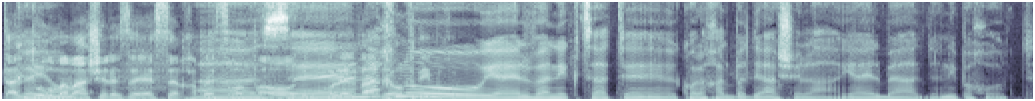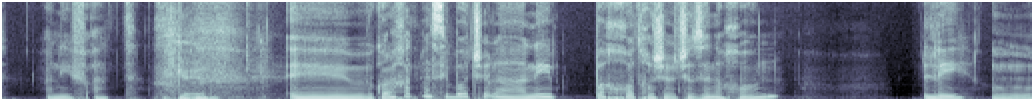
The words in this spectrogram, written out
על טור. ממש של איזה 10-15 הופעות, עם כולל אה, ועדי עובדים. אנחנו, יעל ואני קצת, אה, כל אחד בדעה שלה. יעל בעד, אני פחות. אני יפעת. כן. אה, וכל אחת מהסיבות שלה, אני פחות חושבת שזה נכון. לי. מהמם.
